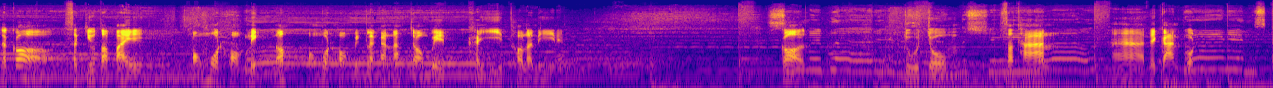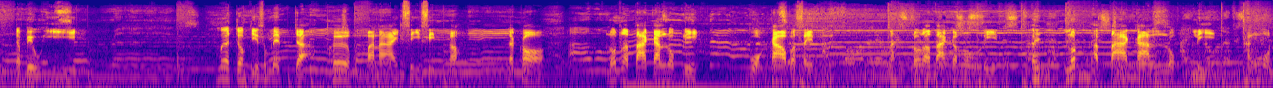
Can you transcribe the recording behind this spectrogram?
แล้วก็สกิลต่อไปของหมวดหอกเล็กเนาะของหมวดหอกเล็กแล้วกันนะ จอมเวทขยี้ธรณีเนี่ย ก็จู่โจมสถานอ่าในการกด WE เมื่อโจมตีสำเร็จจะเพิ่มมานาอีก40 เนาะแล้วก็ลดอัตราการหลบหลีกบวก 9%นะลดอัตราการหลบหลีกเอ้ยลดอัตราการหลบหลีกทั้งหมด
